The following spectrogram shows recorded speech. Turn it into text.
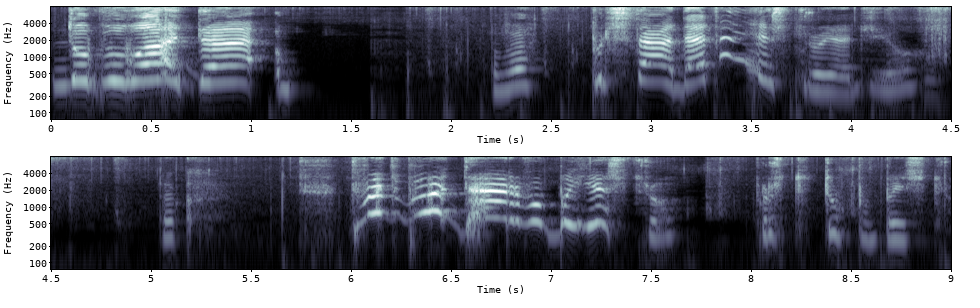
Добувай, де... Почитай, де ти не строять його? Так. Дерево бистро. Просто тупо бистро.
